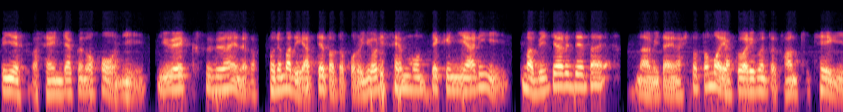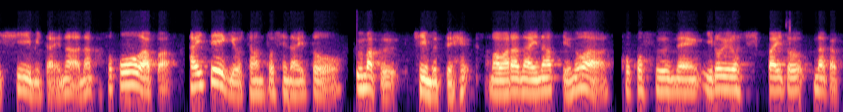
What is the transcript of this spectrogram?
ビジネスとか戦略の方に UX デザイナーがそれまでやってたところより専門的にやり、まあ、ビジュアルデザイナーみたいな人とも役割分担をちゃんと定義しみたいな、なんかそこをやっぱ再定義をちゃんとしないとうまくチームって回らないなっていうのは、ここ数年いろいろ失敗となんか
